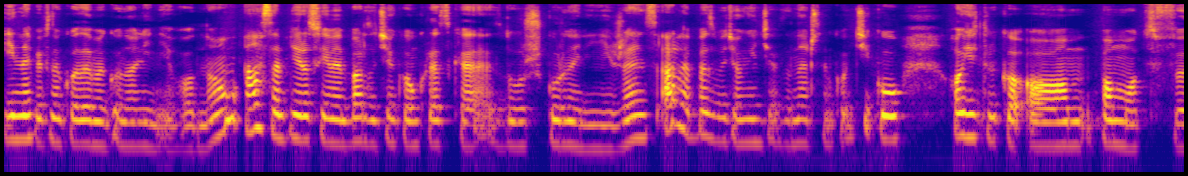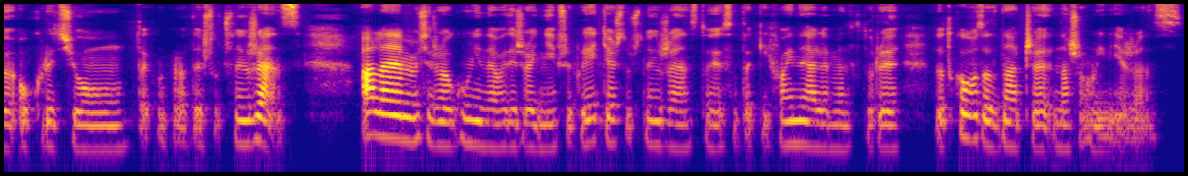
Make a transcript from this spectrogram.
i najpierw nakładamy go na linię wodną, a następnie rysujemy bardzo cienką kreskę wzdłuż górnej linii rzęs, ale bez wyciągnięcia w zewnętrznym kąciku. Chodzi tylko o pomoc w ukryciu tak naprawdę sztucznych rzęs. Ale myślę, że ogólnie nawet jeżeli nie przyklejecie sztucznych rzęs, to jest to taki fajny element, który dodatkowo zaznaczy naszą linię rzęs.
